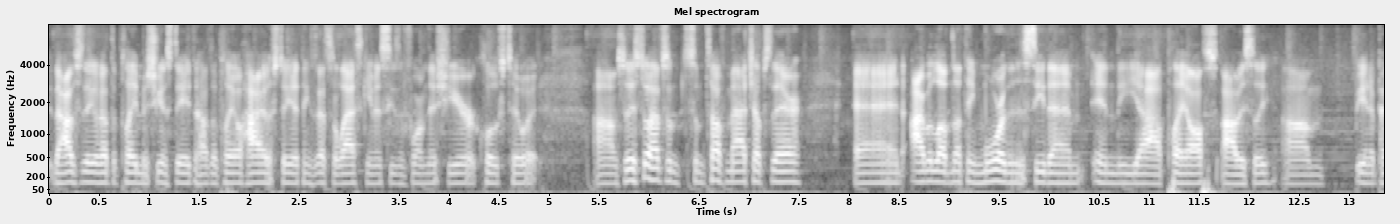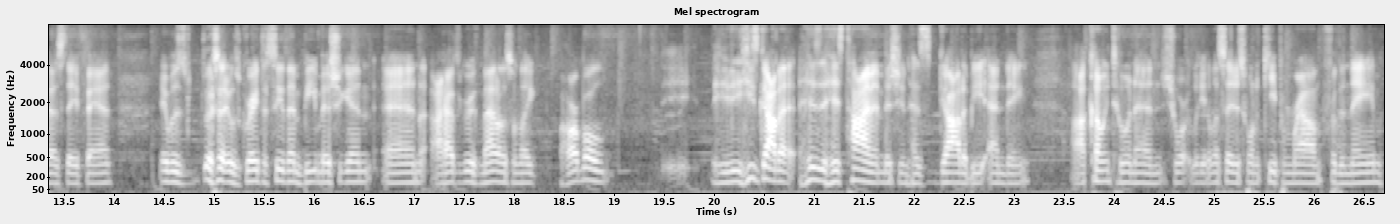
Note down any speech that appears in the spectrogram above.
Obviously, they'll have to play Michigan State. They'll have to play Ohio State. I think that's the last game of season for them this year, or close to it. Um, so they still have some some tough matchups there, and I would love nothing more than to see them in the uh, playoffs. Obviously, um, being a Penn State fan, it was like I said it was great to see them beat Michigan, and I have to agree with Matt on this one. Like Harbaugh, he, he's got his his time at Michigan has got to be ending, uh, coming to an end shortly. Unless they just want to keep him around for the name,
